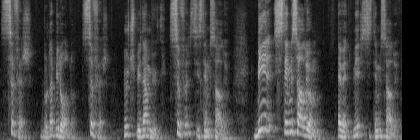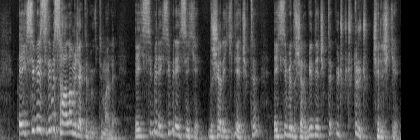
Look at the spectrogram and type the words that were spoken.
0. Burada 1 oldu. 0. 3 birden büyük. 0 sistemi sağlıyor. 1 sistemi sağlıyor mu? Evet 1 sistemi sağlıyor. Eksi 1 sistemi sağlamayacaktır büyük ihtimalle. Eksi 1, eksi 1, eksi 2. Dışarı 2 diye çıktı. Eksi 1 dışarı 1 diye çıktı. 3 küçüktür 3. Çelişki.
